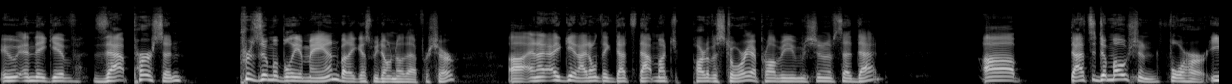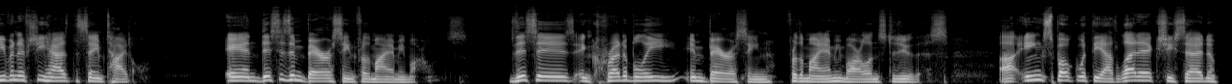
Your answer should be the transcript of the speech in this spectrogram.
and they give that person, presumably a man, but I guess we don't know that for sure, uh, and I, again, I don't think that's that much part of a story. I probably shouldn't have said that. Uh, that's a demotion for her, even if she has the same title. And this is embarrassing for the Miami Marlins. This is incredibly embarrassing for the Miami Marlins to do this. Uh, Ng spoke with The Athletic. She said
